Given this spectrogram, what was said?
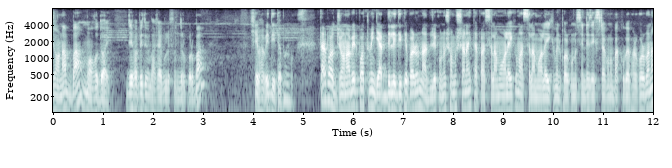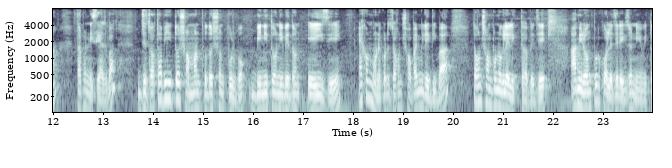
জনাব বা মহোদয়, যেভাবে তুমি ভাষাগুলো সুন্দর করবা, সেভাবেই দিতে পারো। তারপর জনাবের পর তুমি গ্যাপ দিলে দিতে পারো, না দিলে কোনো সমস্যা নাই। তারপর আসসালামু আলাইকুম, আসসালামু আলাইকুমের পর কোনো সেন্টেন্স এক্সট্রা কোনো বাক্য ব্যবহার করবে না। তারপর নিচে আসবা। যে যথাবিহিত সম্মান প্রদর্শন পূর্বক বিনীত নিবেদন এই যে, এখন মনে করো যখন সবাই মিলে দিবা, তখন সম্পূর্ণগুলো লিখতে হবে যে, আমি রংপুর কলেজের একজন নিয়মিত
